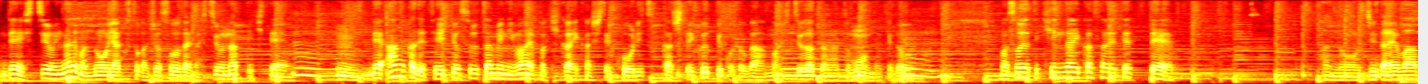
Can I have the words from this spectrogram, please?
で必要になれば農薬とか除草剤が必要になってきて、うん。うん、で安価で提供するためにはやっぱ機械化して効率化していくっていうことがまあ必要だったなと思うんだけど、うんまあ、そうやって近代化されてってあの時代は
